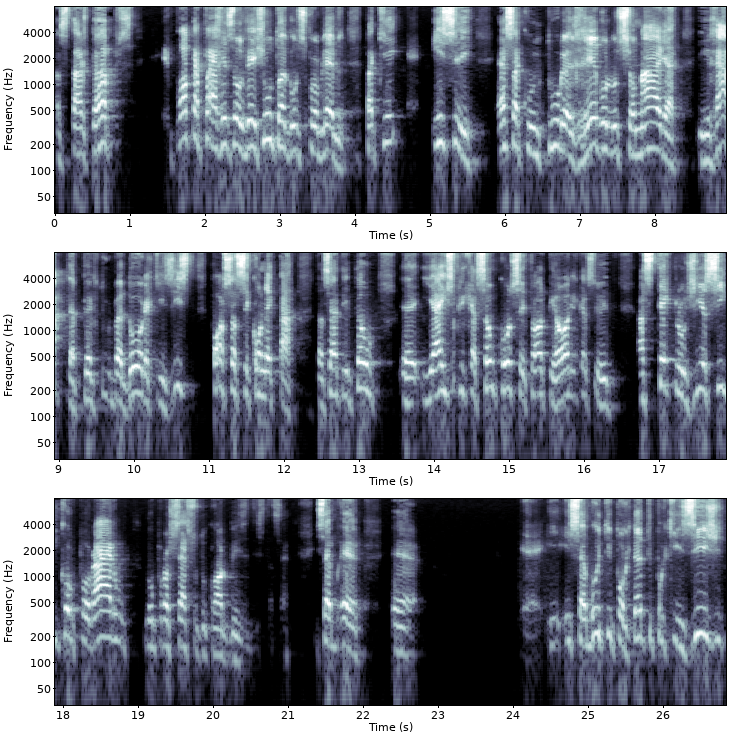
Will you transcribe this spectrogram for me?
as startups bota para resolver junto alguns problemas, para que esse, essa cultura revolucionária e rápida, perturbadora que existe, possa se conectar, tá certo? Então, é, e a explicação conceitual teórica, as tecnologias se incorporaram no processo do core business, tá certo? Isso é, é, é é, isso é muito importante porque exige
